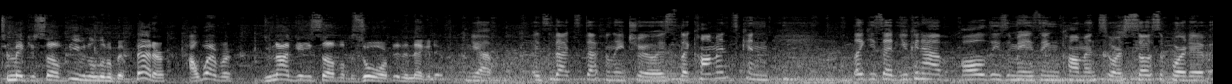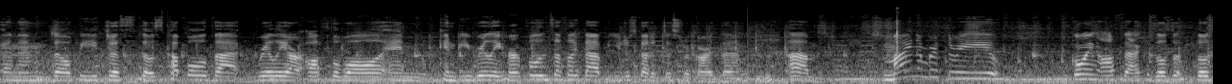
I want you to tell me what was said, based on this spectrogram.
to make yourself even a little bit better. However, do not get yourself absorbed in the negative. Yeah, it's that's definitely true. Is the comments can like you said, you can have all these amazing comments who are so supportive, and then there'll be just those couple that really are off the wall and can be really hurtful and stuff like that, but you just got to disregard them. Mm-hmm. Um, my number three, going off that, because those, those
